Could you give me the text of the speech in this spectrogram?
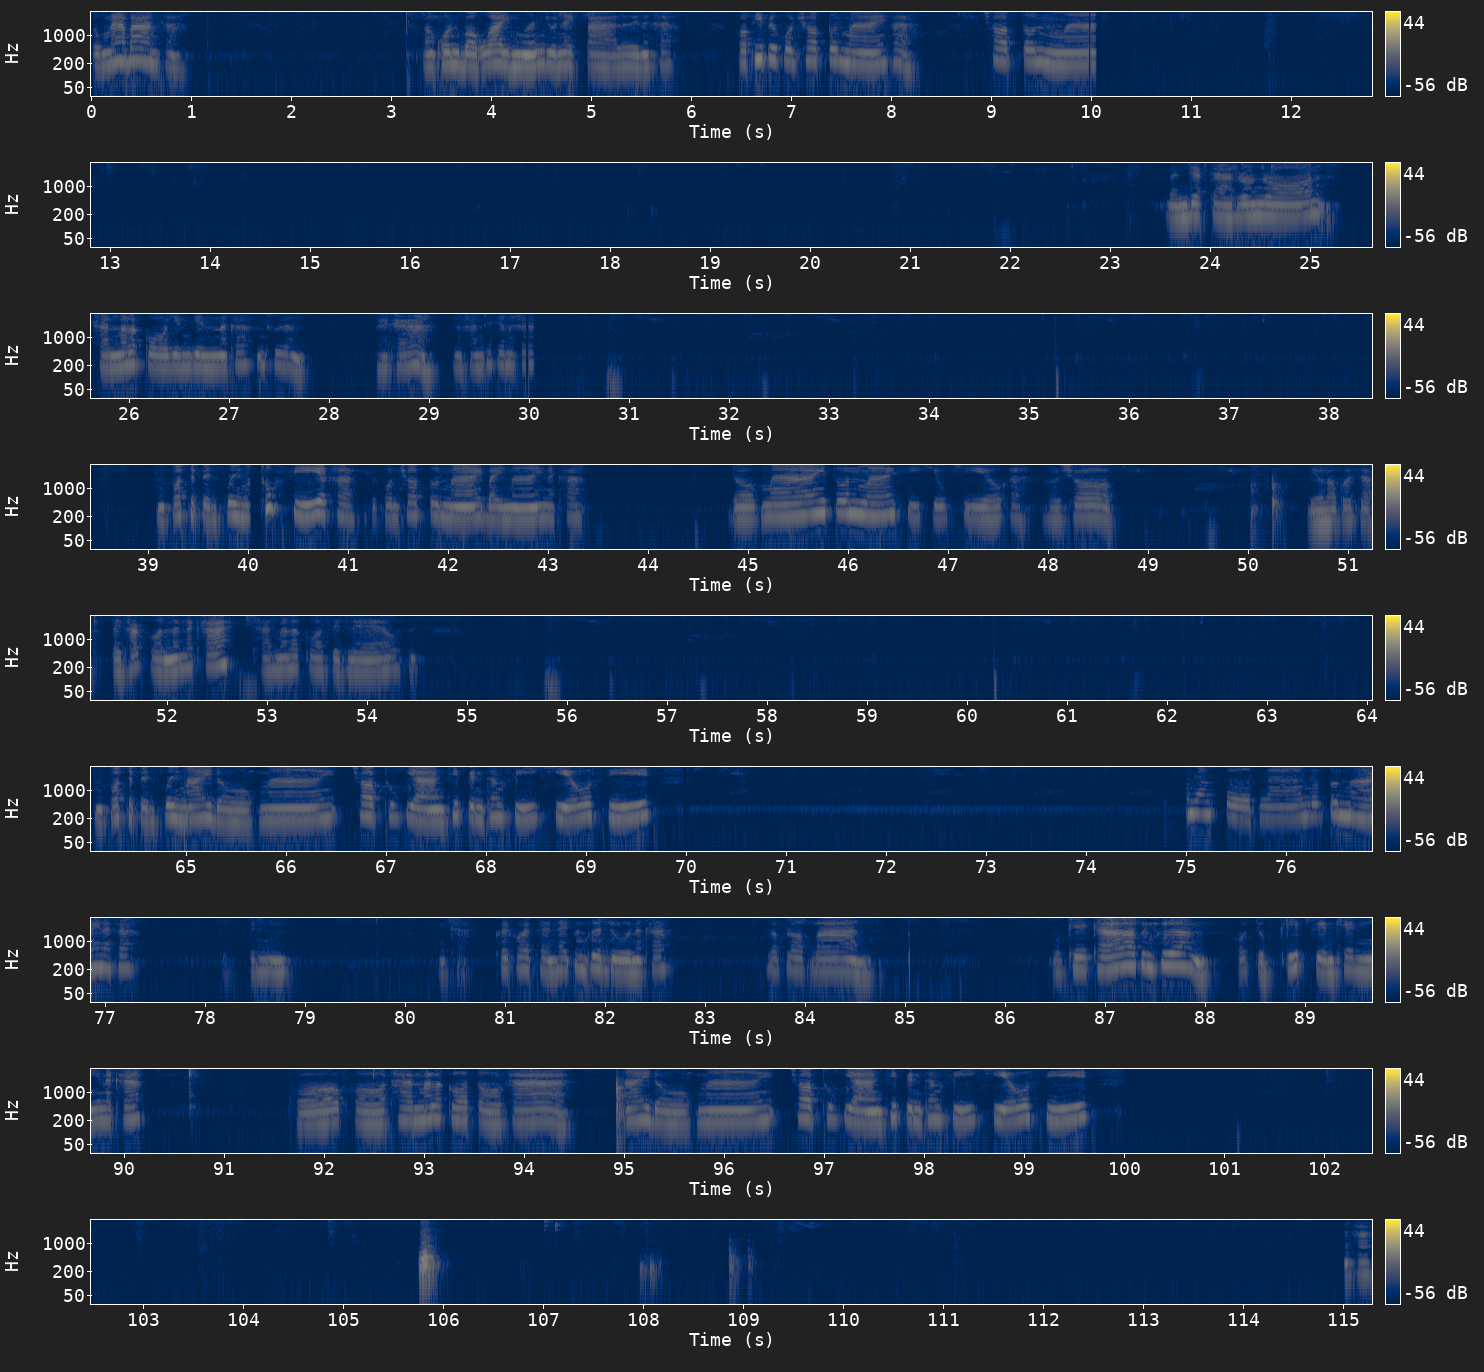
ตรงหน้าบ้านค่ะ บางคนบอกว่าเหมือนอยู่ในป่าเลยนะคะเพราะพี่เป็นคนชอบต้นไม้ค่ะ ชอบต้นไม้บรรยากาศร้อนๆทานมะละกอเย็น ๆ นะคะ เพื่อนๆ มาค่ะมาทานด้วยกันนะคะมันก็จะเป็นกล้วยทุกสีอะค่ะ เป็นคนชอบต้นไม้ใบไม้นะคะ ดอกไม้ต้นไม้สีเขียวๆค่ะ เราชอบ เดี๋ยวเราก็จะไปพักผ่อนแล้วนะคะ ทานมะละกอเสร็จแล้ว ก็จะเป็นกล้วยไม้ดอกไม้ ชอบทุกอย่างที่เป็นทั้งสีเขียวสี กำลังเปิดน้ำรดต้นไม้นะคะ เป็นนี่ค่ะ ค่อยๆแผนให้เพื่อนๆดูนะคะ รอบๆบบ้าน โอเคค่ะเพื่อนๆขอจบคลิปเพียงแค่นี้นะคะ ขอขอทานมะละกอต่อค่ะไม้ดอกไม้ ชอบทุกอย่างที่เป็นทั้งสีเขียวสีนะคะ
